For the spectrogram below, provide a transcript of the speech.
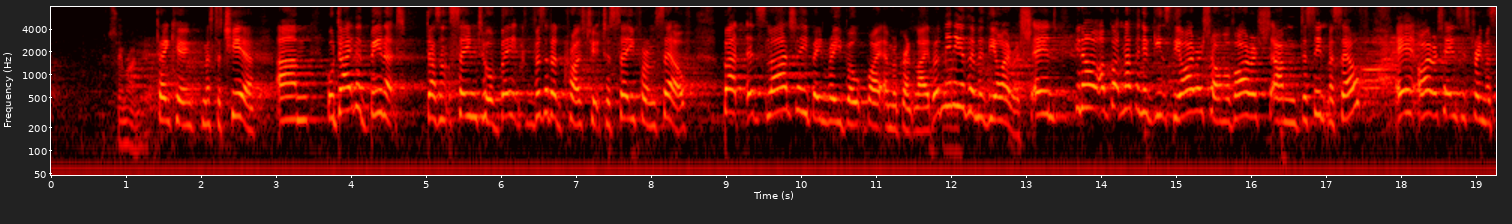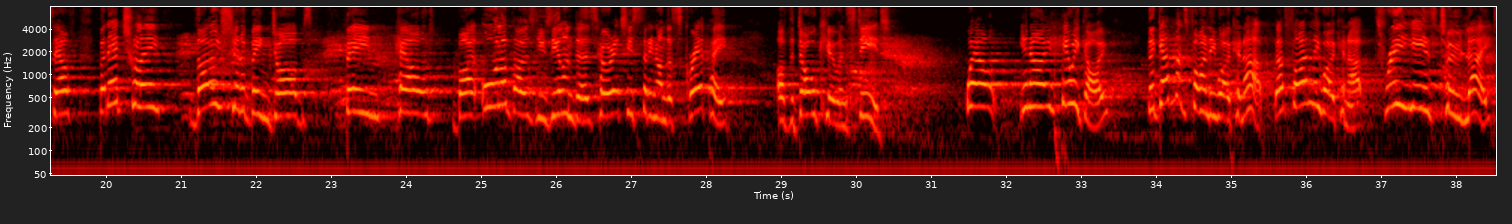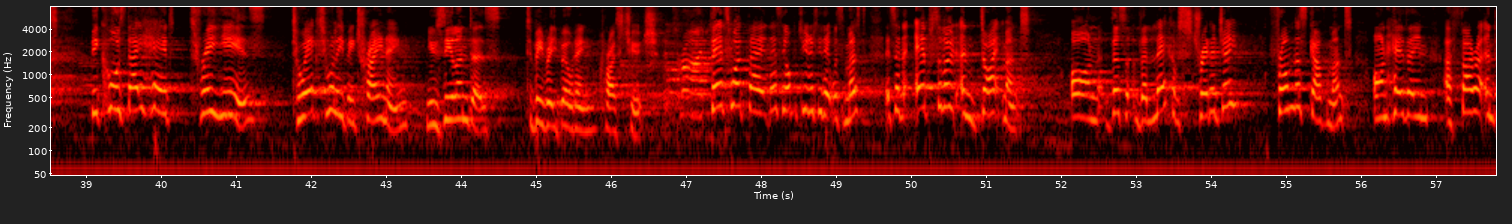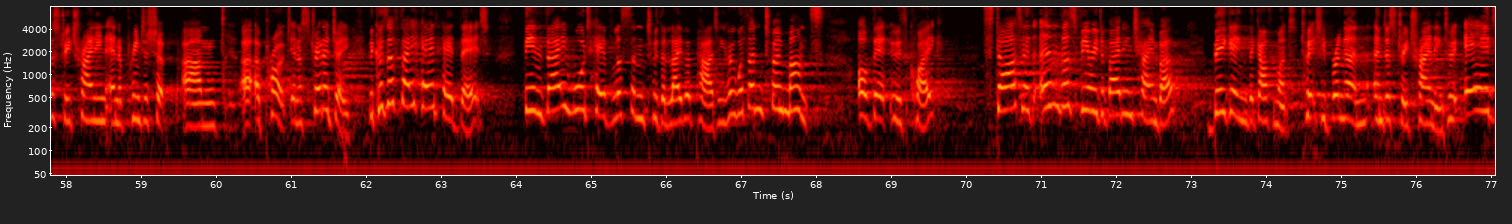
Thank you, Mr Chair. Um, well, David Bennett doesn't seem to have been, visited Christchurch to see for himself, but it's largely been rebuilt by immigrant labour. Many of them are the Irish. And, you know, I've got nothing against the Irish. I'm of Irish um, descent myself, and Irish ancestry myself. But actually, those should have been jobs being held by all of those New Zealanders who are actually sitting on the scrap heap of the dole queue instead. Well, you know, here we go. The government's finally woken up. They've finally woken up three years too late because they had three years to actually be training New Zealanders to be rebuilding Christchurch. That's right. That's what they that's the opportunity that was missed. It's an absolute indictment on this the lack of strategy from this government on having a thorough industry training and apprenticeship um, uh, approach and a strategy. Because if they had had that, then they would have listened to the Labour Party, who within two months of that earthquake started in this very debating chamber begging the government to actually bring in industry training, to add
